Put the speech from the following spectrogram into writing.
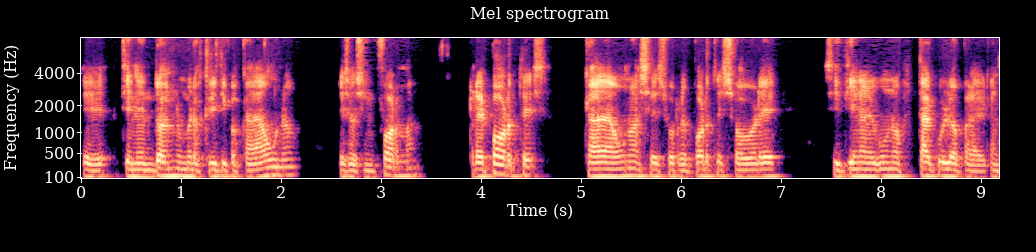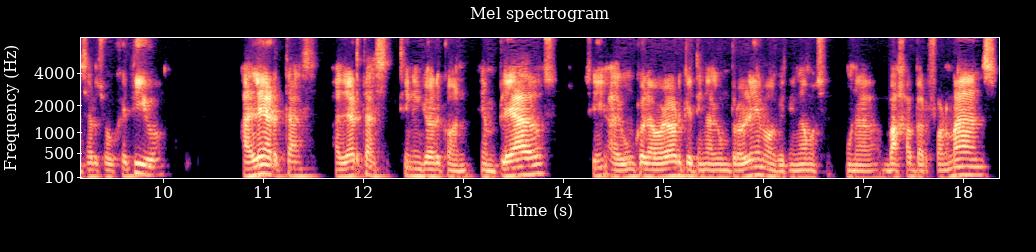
Eh, tienen dos números críticos cada uno, eso se informa. Reportes, cada uno hace su reporte sobre si tiene algún obstáculo para alcanzar su objetivo. Alertas, alertas tienen que ver con empleados, ¿sí? algún colaborador que tenga algún problema o que tengamos una baja performance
